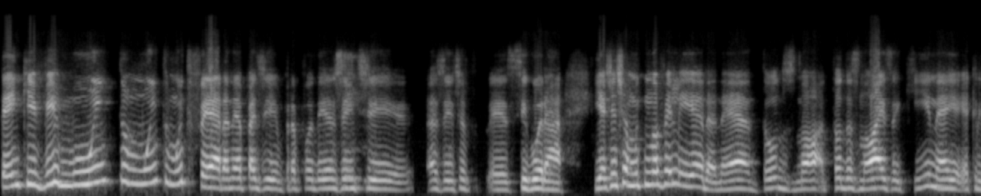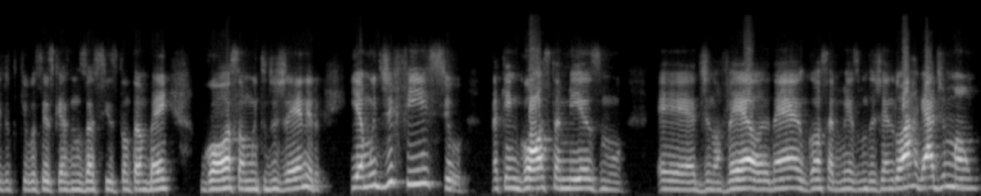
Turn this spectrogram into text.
Tem que vir muito, muito, muito fera, né, Padir, para poder a Sim. gente, a gente é, segurar. E a gente é muito noveleira, né? Todos nós, todas nós aqui, né? E acredito que vocês que nos assistam também gostam muito do gênero. E é muito difícil para quem gosta mesmo é, de novela, né, gosta mesmo do gênero, largar de mão.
